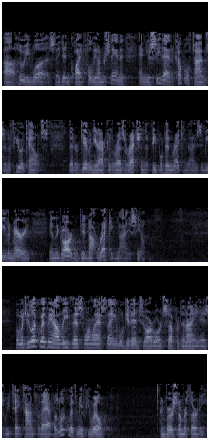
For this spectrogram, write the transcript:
uh, who he was. They didn't quite fully understand it. And you see that a couple of times in a few accounts that are given here after the resurrection that people didn't recognize him. Even Mary in the garden did not recognize him. But would you look with me, and I'll leave this one last thing, and we'll get into our Lord's Supper tonight as we take time for that. But look with me, if you will, in verse number 30.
